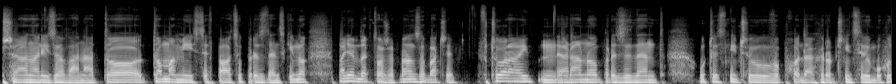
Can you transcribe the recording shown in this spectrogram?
przeanalizowana. To, to ma miejsce w Pałacu Prezydenckim. No, panie redaktorze, pan zobaczy, wczoraj mm, rano prezydent uczestniczył w obchodach rocznicy wybuchu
